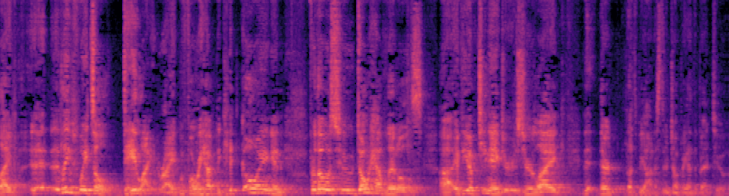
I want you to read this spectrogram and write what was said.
like at least wait till daylight, right, before we have to get going?" And for those who don't have littles, uh, if you have teenagers, you're like, they're let's be honest, they're jumping on the bed too.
